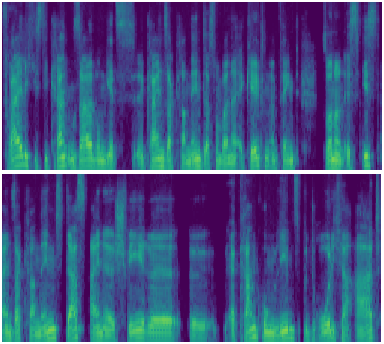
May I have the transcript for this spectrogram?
Freilich ist die Krankensalbung jetzt äh, kein Sakrament, das man bei einer Erkältung empfängt, sondern es ist ein Sakrament, das eine schwere äh, Erkrankung lebensbedrohlicher Art,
